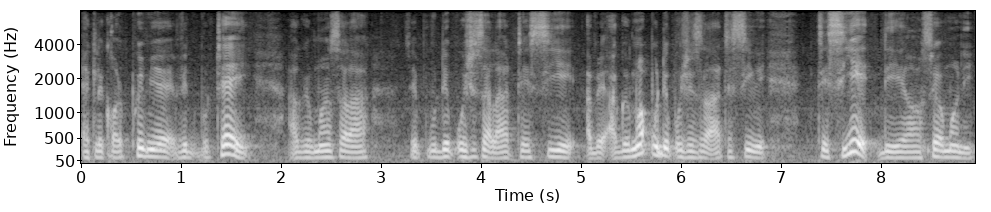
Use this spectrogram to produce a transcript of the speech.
avec l'école première Vite Bouteille. Argument ça là, c'est pour déposer ça là, tessier, argument pour déposer ça là, uh, cérémonies,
